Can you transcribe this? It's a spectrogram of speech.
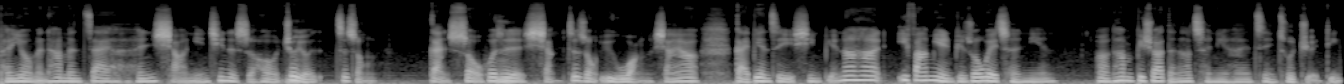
朋友们，他们在很小年轻的时候就有这种。感受，或是想这种欲望，嗯、想要改变自己性别。那他一方面，比如说未成年啊，他们必须要等到成年才能自己做决定。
